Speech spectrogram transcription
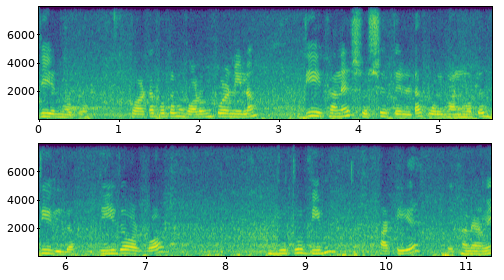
দিয়ে নেব। কড়াটা প্রথমে গরম করে নিলাম। দিয়ে এখানে সর্ষের তেলটা পরিমাণ মতো দিয়ে দিলাম। দিয়ে দেওয়ার পর দুটো ডিম ফাটিয়ে এখানে আমি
